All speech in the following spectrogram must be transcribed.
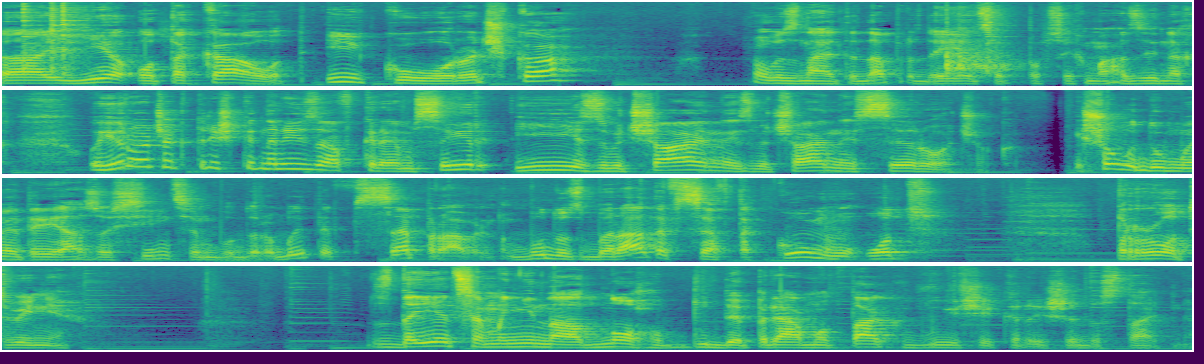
Е, є отака от і корочка. Ну, ви знаєте, да, продається по всіх магазинах. Огірочок трішки нарізав, крем-сир і звичайний звичайний сирочок. І що ви думаєте, я з усім цим буду робити? Все правильно. Буду збирати все в такому от противні. Здається, мені на одного буде прямо так вище криші достатньо.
